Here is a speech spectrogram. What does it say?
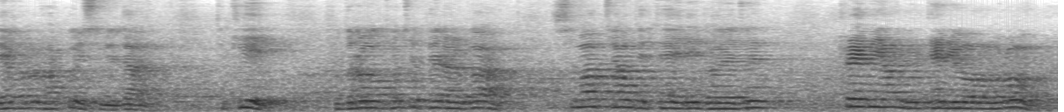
내부를 갖고 있습니다. 특히 부드러운 터치 패널과 스마트한 디테일이 더해진 프리미엄 인테리어로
